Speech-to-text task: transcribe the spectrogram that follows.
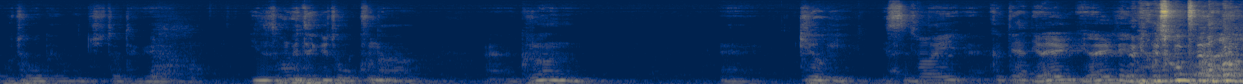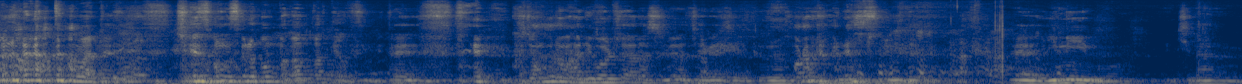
오, 저 배우는 진짜 되게 인성이 되게 좋구나 예, 그런 예, 기억이 있습니다. 저희 예. 그때 한 열, 14명 정도 나왔던 것 같아서 죄송스러운 마음밖에 없습니다. 네, 그 정도로 많이 볼 줄 알았으면 제가 이제 그걸 허락을 안 했습니다. 네, 이미 뭐 지난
